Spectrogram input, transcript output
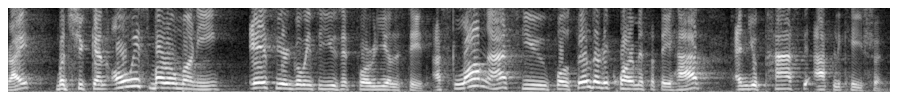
right? But you can always borrow money if you're going to use it for real estate, as long as you fulfill the requirements that they have and you pass the application.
